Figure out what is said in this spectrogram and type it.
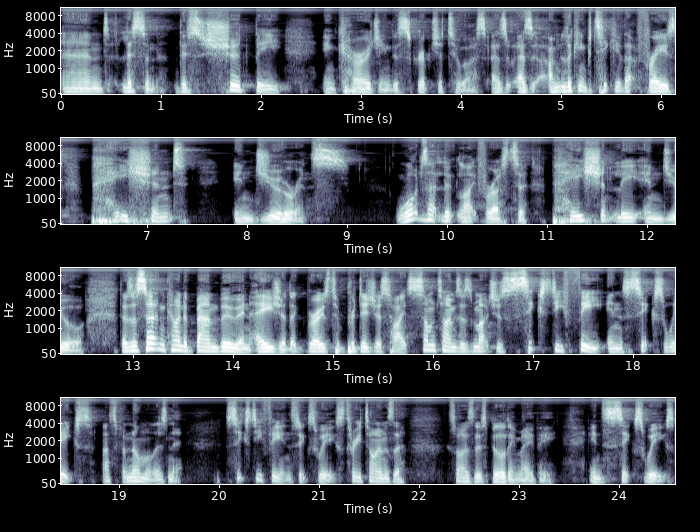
And listen, this should be encouraging the scripture to us as as I'm looking particularly at that phrase, patient endurance. What does that look like for us to patiently endure? There's a certain kind of bamboo in Asia that grows to prodigious heights, sometimes as much as 60 feet in six weeks. That's phenomenal, isn't it? 60 feet in six weeks, three times the size of this building, maybe, in six weeks.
